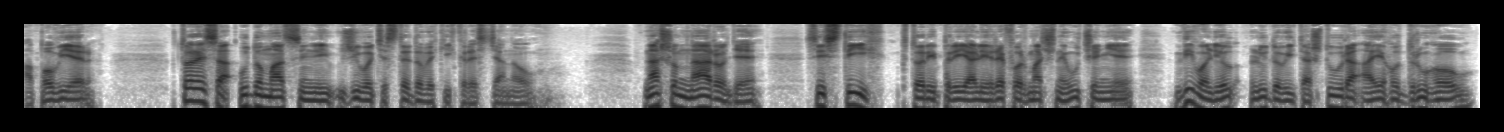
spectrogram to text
a povier, ktoré sa udomácnili v živote stredovekých kresťanov. V našom národe si z tých, ktorí prijali reformačné učenie, vyvolil ľudovita Štúra a jeho druhov,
